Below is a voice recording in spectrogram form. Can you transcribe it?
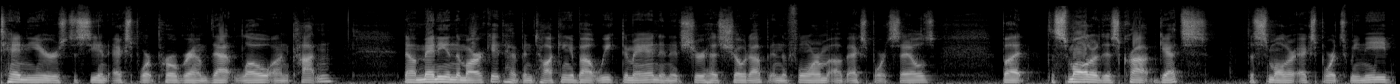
10 years to see an export program that low on cotton. Now, many in the market have been talking about weak demand, and it sure has showed up in the form of export sales. But the smaller this crop gets, the smaller exports we need.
